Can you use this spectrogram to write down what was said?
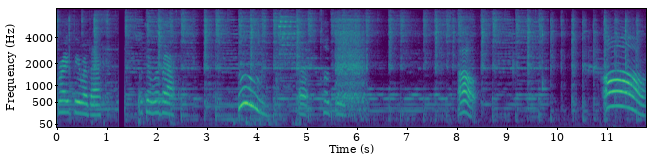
Great. Be right back. Okay, we're back. Whew. That took me. Oh. Oh.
